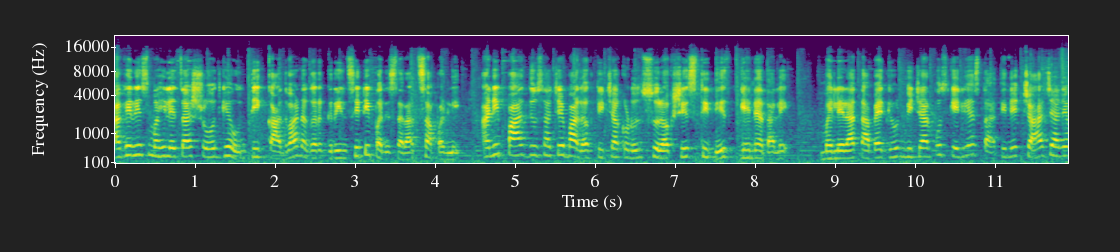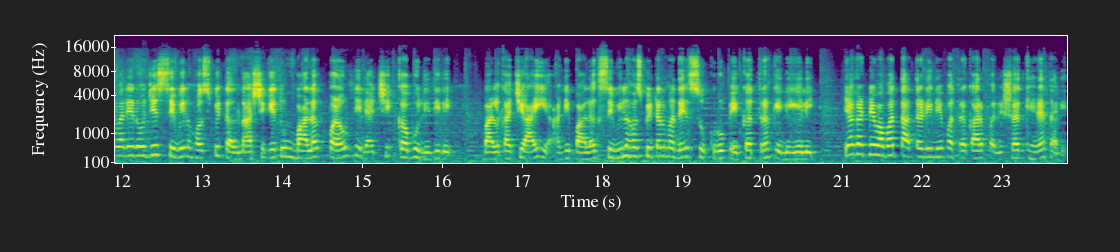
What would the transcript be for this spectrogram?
अखेरीस महिलेचा शोध घेऊन ती कादवा नगर ग्रीन सिटी परिसरात सापडली आणि पाच दिवसाचे बालक तिच्याकडून सुरक्षित स्थितीत घेण्यात आले. महिलेला ताब्यात घेऊन विचारपूस केली असता तिने चार जानेवारी रोजी सिव्हिल हॉस्पिटल नाशिक येथून बालक पळवून नेल्याची कबुली दिली. बालकाची आई आणि बालक सिव्हिल हॉस्पिटलमध्ये सुखरूप एकत्र केली गेली. या घटनेबाबत तातडीने पत्रकार परिषद घेण्यात आली.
